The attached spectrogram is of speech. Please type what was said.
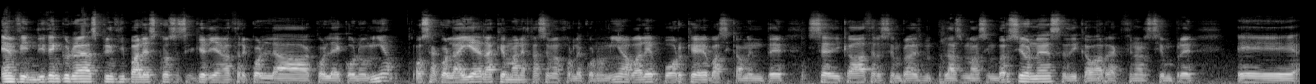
en fin, dicen que una de las principales cosas que querían hacer con la, con la economía, o sea, con la IA era que manejase mejor la economía, ¿vale? Porque básicamente se dedicaba a hacer siempre las más inversiones, se dedicaba a reaccionar siempre eh,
